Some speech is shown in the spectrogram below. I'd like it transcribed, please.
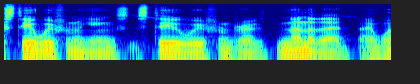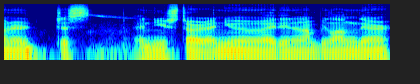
stay away from the gangs, stay away from drugs. None of that. I wanted just a new start. I knew I did not belong there.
